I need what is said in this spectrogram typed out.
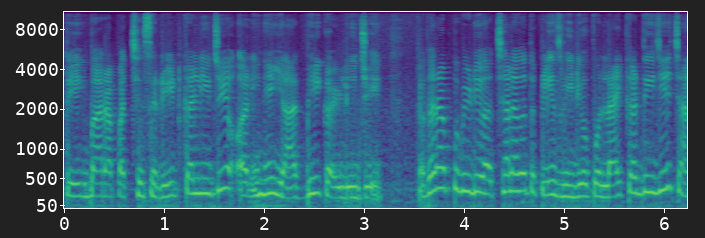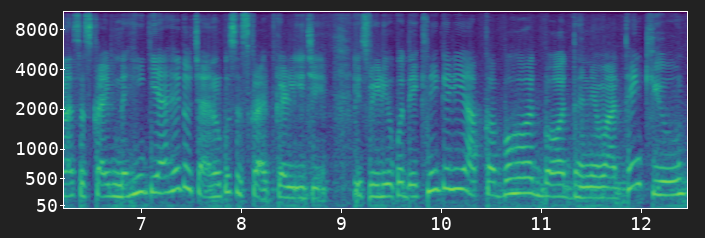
तो एक बार आप अच्छे से रीड कर लीजिए और इन्हें याद भी कर लीजिए। अगर आपको वीडियो अच्छा लगा तो प्लीज़ वीडियो को लाइक कर दीजिए। चैनल सब्सक्राइब नहीं किया है तो चैनल को सब्सक्राइब कर लीजिए। इस वीडियो को देखने के लिए आपका बहुत बहुत धन्यवाद। Thank you.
